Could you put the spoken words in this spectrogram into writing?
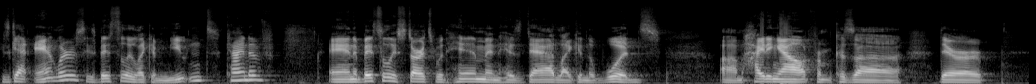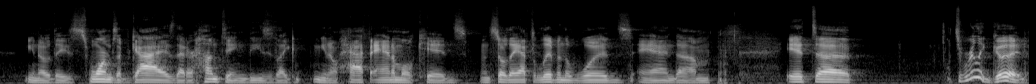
he's got antlers. He's basically like a mutant, kind of. And it basically starts with him and his dad, like in the woods, um, hiding out from because uh, there are you know these swarms of guys that are hunting these like you know half animal kids and so they have to live in the woods and um, it uh, it's really good.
